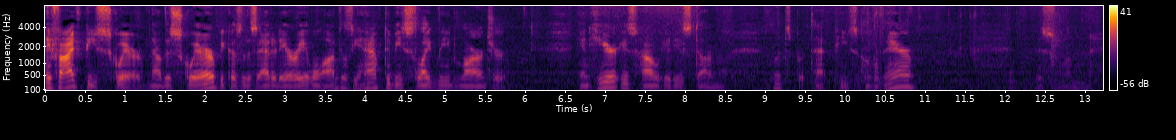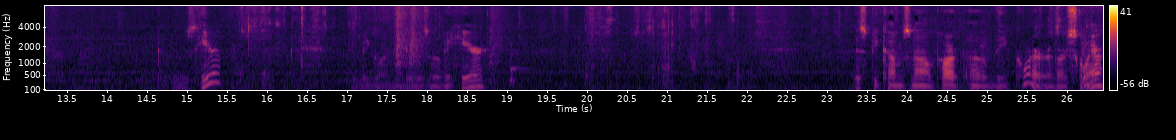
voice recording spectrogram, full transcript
a five-piece square. Now this square, because of this added area, will obviously have to be slightly larger. And here is how it is done. Let's put that piece over there. This one goes here The big one goes over here. This becomes now part of the corner of our square.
